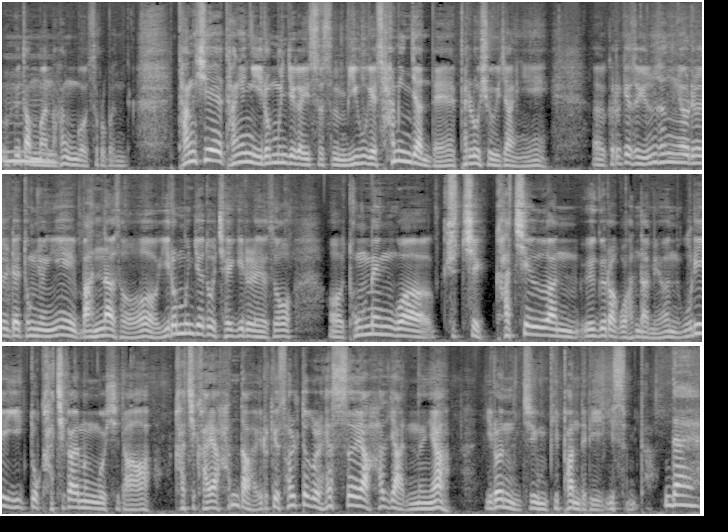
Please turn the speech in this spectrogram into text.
회담만 음. 한 것으로 보는데 당시에 당연히 이런 문제가 있었으면 미국의 3인자인데 펠로시 의장이 어, 그렇게 해서 윤석열 대통령이 만나서 이런 문제도 제기를 해서 어, 동맹과 규칙, 가치에 의한 외교라고 한다면 우리의 이익도 같이 가는 것이다. 같이 가야 한다. 이렇게 설득을 했어야 하지 않느냐. 이런 지금 비판들이 있습니다. 네,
